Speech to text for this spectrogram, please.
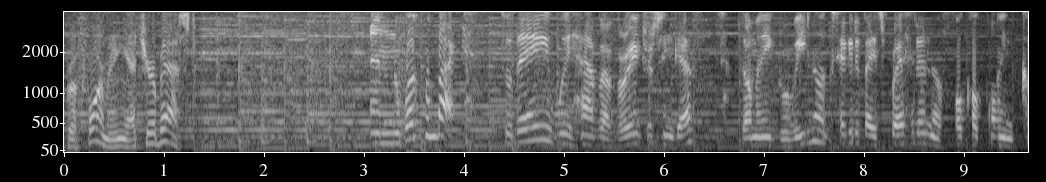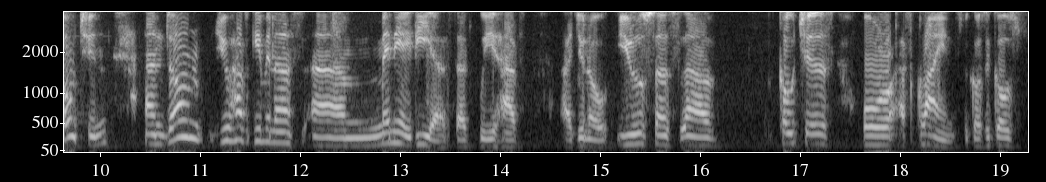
performing at your best. And welcome back. Today we have a very interesting guest, Dominic Rubino, Executive Vice President of Focal Point Coaching. And Dom, you have given us um, many ideas that we have, uh, you know, used as uh, coaches or as clients because it goes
